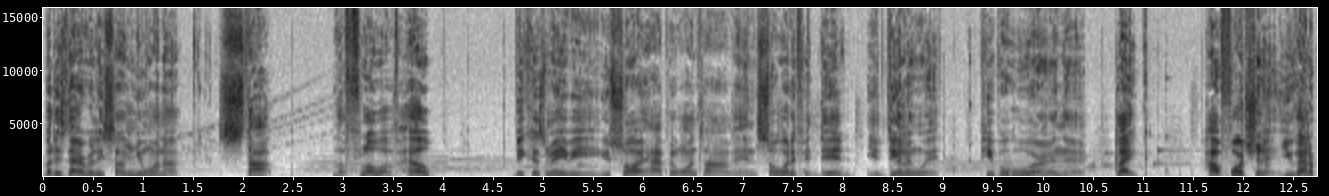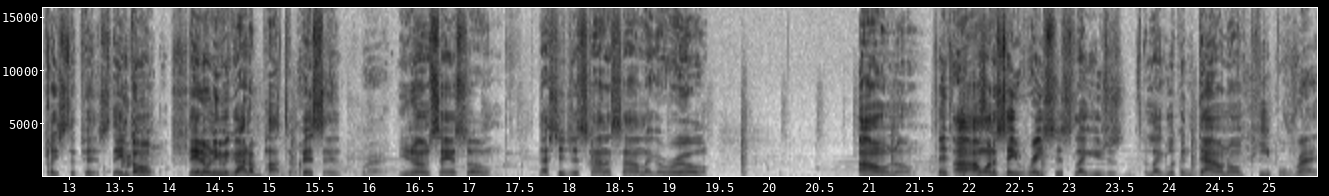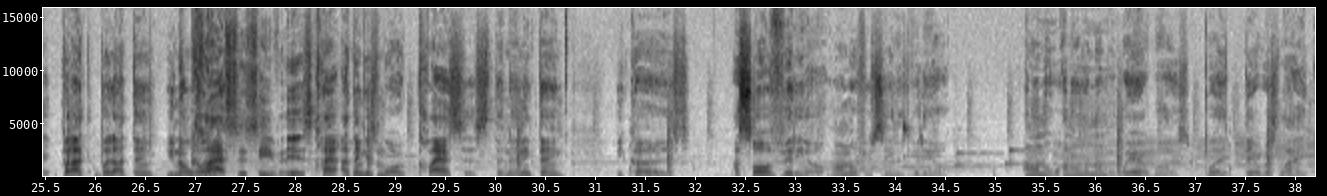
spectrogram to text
But is that really something you want to stop the flow of help? Because maybe you saw it happen one time, and so what if it did? You're dealing with people who are in there. Like, how fortunate you got a place to piss. They don't. they don't even got a pot to piss in. Right. You know what I'm saying? So that should just kind of sound like a real. I don't know. If- I, I want to say racist, like you just like looking down on people, Right. But I but I think you know what classist even. is class. I think it's more classist than anything because I saw a video. I don't know if you've seen this video. I don't know. I don't remember where it was, but there was like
